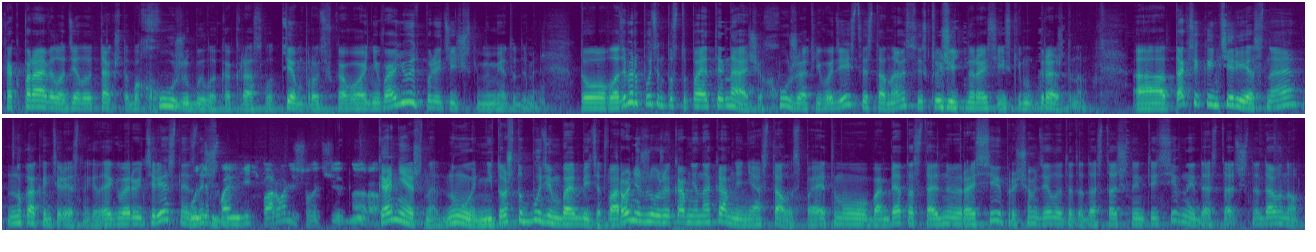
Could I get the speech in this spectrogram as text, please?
как правило, делают так, чтобы хуже было как раз вот тем, против кого они воюют политическими методами, то Владимир Путин поступает иначе. Хуже от его действий становится исключительно российским гражданам. А, тактика интересная. Ну, как интересная? Когда я говорю говорю интересное. Будем значит... бомбить Воронеж в очередной раз? Конечно. Ну, не то, что будем бомбить. От Воронежа уже камня на камне не осталось. Поэтому бомбят остальную Россию, причем делают это достаточно интенсивно и достаточно давно.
